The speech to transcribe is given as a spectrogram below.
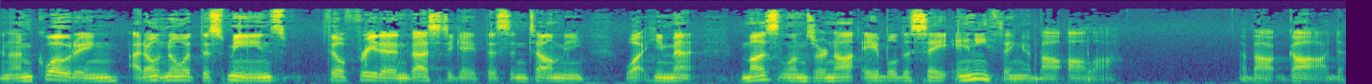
and I'm quoting, I don't know what this means. Feel free to investigate this and tell me what he meant. Muslims are not able to say anything about Allah, about God,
